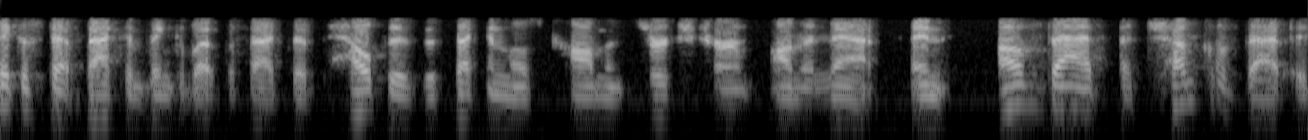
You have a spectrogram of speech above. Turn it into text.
take a step back and think about the fact that health is the second most common search term on the net. And of that, a chunk of that is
